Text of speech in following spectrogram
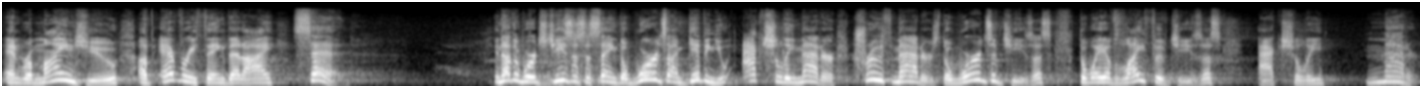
and remind you of everything that I said. In other words, Jesus is saying the words I'm giving you actually matter. Truth matters. The words of Jesus, the way of life of Jesus, actually matters.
